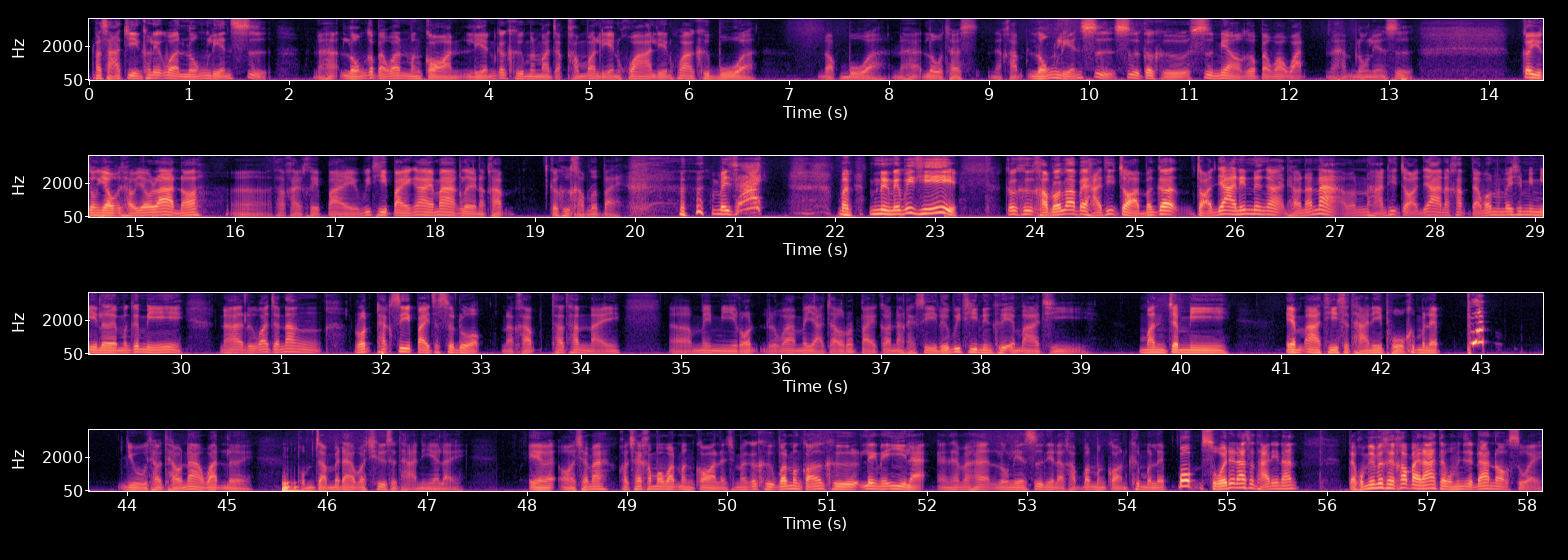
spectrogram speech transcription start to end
ภาษาจีนเขาเรียกว่าหลงเหรียญสื่อนะฮะหลงก็แปลว่ามังกรเหรียญก็คือมันมาจากคำว่าเหรียญควาเหรียญควาคือบัว ดอกบัวนะฮะ lotus นะครับหลงเหรียญสื่อสื่อก็คือสื่อเมี่ยวก็แปลว่าวัดนะครับหลงเหรียญสื่อก็อยู่ตรงเยาวแถวเยาวราชเนาะอ่าถ้าใครเคยไปวิธีไปง่ายมากเลยนะครับ ก็คือขับรถไป ไม่ใช่ มันหนึ่งในวิธีก็คือขับรถล้วไปหาที่จอดมันก็จอดยากนิดนึงอะแถวนั้นอะมันหาที่จอดยากนะครับ แต่ว่ามันไม่ใช่ไม่มีเลยมันก็มีนะหรือว่าจะนั่งรถแท็กซี่ไปจะสะดวกนะครับ ถ้าท่านไหน ไม่มีรถหรือว่าไม่อยากจะเอารถไปก็นั่งแท็กซี่ หรือวิธีหนึ่งคือ MRT มันจะมี MRT สถานีโผล่ขึ้นมาเลยปุ๊บอยู่แถวแถวๆหน้าวัดเลย ผมจำไม่ได้ว่าชื่อสถานีอะไรเอออ๋อใช่ไหมเขาใช้คำว่าวัดมังกรเลยใช่ไหมก็คือวัดมังกรก็คือเล่งในอีแหละใช่ไหมฮะโรงเรียนซื่อนี่แหละครับวัดมังกรขึ้นมาเลยปุ๊บสวยด้วยนะสถานีนั้น แต่ผมยังไม่เคยเข้าไปนะ แต่ผมเห็นจากด้านนอกสวย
